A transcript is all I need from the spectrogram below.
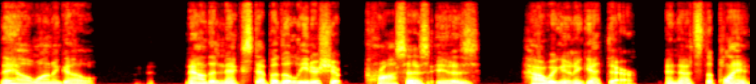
They all want to go. Now, the next step of the leadership process is how are we going to get there? And that's the plan,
